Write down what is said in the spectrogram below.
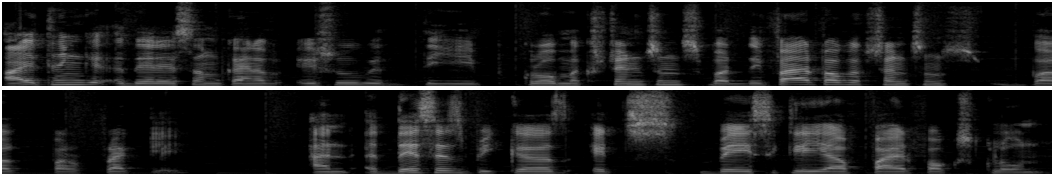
I think there is some kind of issue with the chrome extensions but the firefox extensions work perfectly. And this is because it's basically a firefox clone.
